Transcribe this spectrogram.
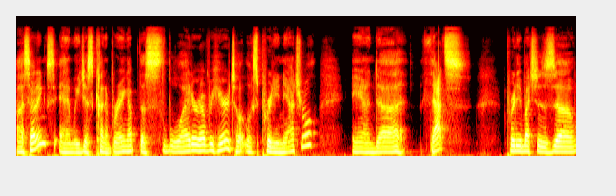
uh, settings and we just kind of bring up the slider over here until it looks pretty natural. And uh, that's pretty much as uh,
